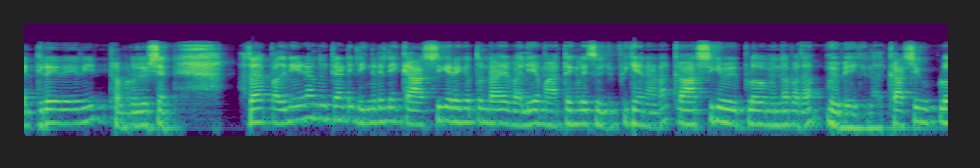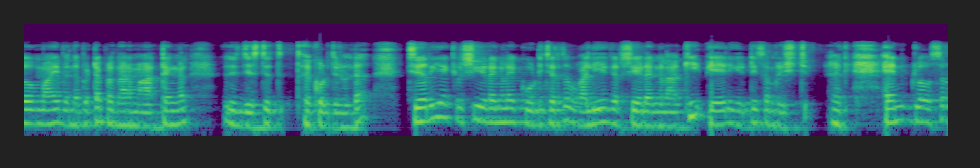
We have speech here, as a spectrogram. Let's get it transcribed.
അഗ്രേറിയൻ റവല്യൂഷൻ അത് പതിനേഴാം നൂറ്റാണ്ടിൽ ഇംഗ്ലണ്ടിലെ കാർഷിക രംഗത്തുണ്ടായ വലിയ മാറ്റങ്ങളെ സൂചിപ്പിക്കാനാണ് കാർഷിക വിപ്ലവം എന്ന പദം ഉപയോഗിക്കുന്നത്. കാർഷിക വിപ്ലവവുമായി ബന്ധപ്പെട്ട പ്രധാന മാറ്റങ്ങൾ ജസ്റ്റ് കൊടുത്തിട്ടുണ്ട്. ചെറിയ കൃഷിയിടങ്ങളെ കൂട്ടിച്ചേർത്ത് വലിയ കൃഷിയിടങ്ങളാക്കി വേലി കെട്ടി സംരക്ഷിച്ചു. Enclosure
